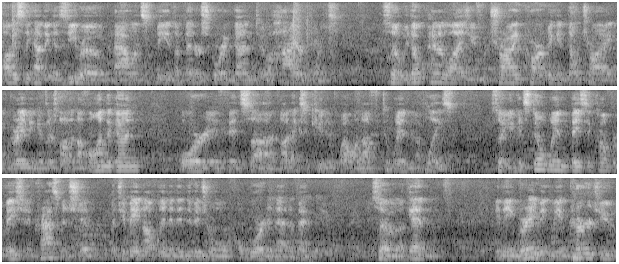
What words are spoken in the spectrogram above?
obviously having a zero balance being a better scoring gun to a higher points. So we don't penalize you for trying carving and don't try engraving if there's not enough on the gun or if it's uh, not executed well enough to win a place. So you can still win basic conformation and craftsmanship, but you may not win an individual award in that event. So again, in the engraving, we encourage you,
